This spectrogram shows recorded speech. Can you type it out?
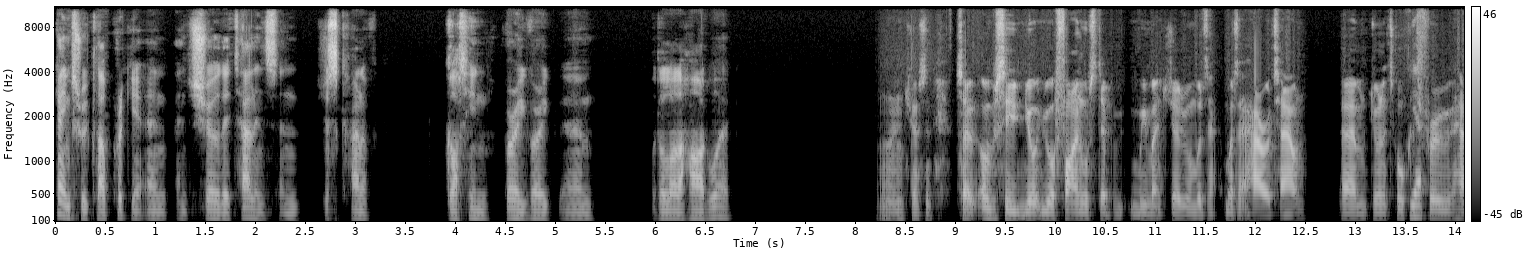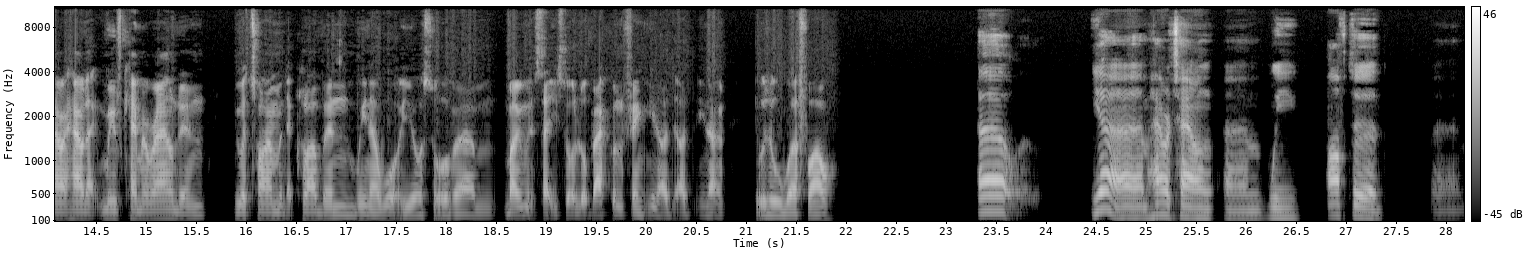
came through club cricket and, and show their talents and just kind of got in very, very, um, with a lot of hard work. Oh, interesting. So obviously, your your final step we mentioned earlier was at, was at Harrow Town. Um, do you want to talk Yep. us through how, how that move came around and your time at the club, and you know what are your sort of um, moments that you sort of look back on and think you know I- you know it was all worthwhile. Uh, yeah, um, Harrow Town, um, we, after um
